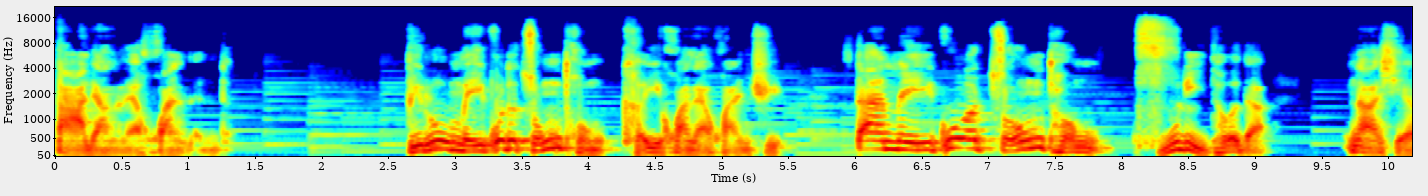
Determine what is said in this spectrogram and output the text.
大量来换人的。比如美国的总统可以换来换去，但美国总统府里头的。那些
